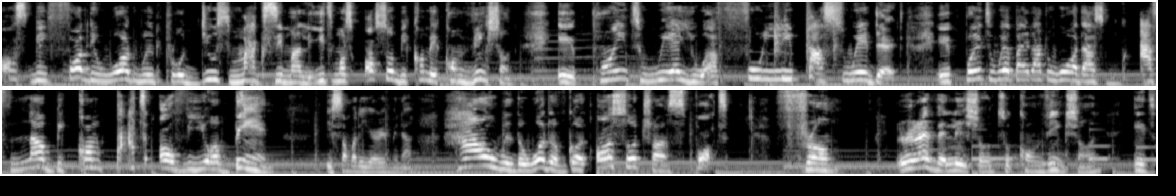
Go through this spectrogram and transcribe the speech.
Because before the word will produce maximally, it must also become a conviction, a point where you are fully persuaded, a point whereby that word has, has now become part of your being. Is somebody hearing me now? How will the word of God also transport from revelation to conviction? It's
